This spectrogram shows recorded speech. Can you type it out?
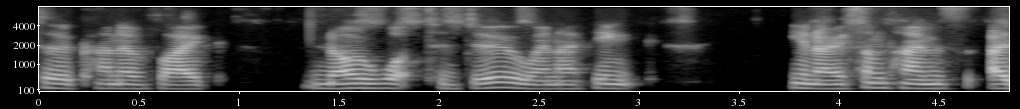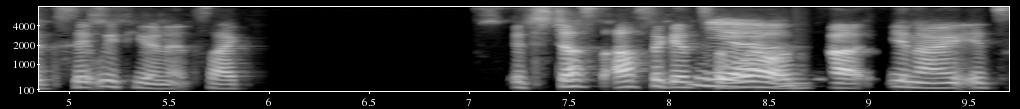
to kind of like know what to do. And I think, you know, sometimes I'd sit with you and it's like, it's just us against the world. But, you know, it's,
